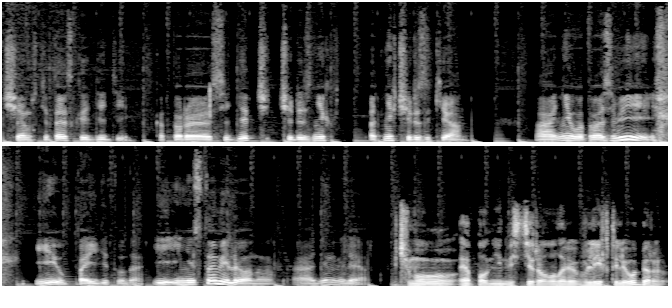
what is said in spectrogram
чем с китайской DD, которая сидит через них, от них через океан. А они вот возьми и поиди туда. И, и не 100 миллионов, а 1 миллиард. Почему Apple не инвестировал в Lyft или Uber?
